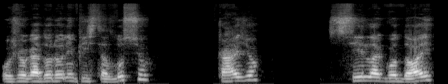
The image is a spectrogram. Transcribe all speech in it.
o jogador olimpista Lúcio Caio Sila Godoy,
